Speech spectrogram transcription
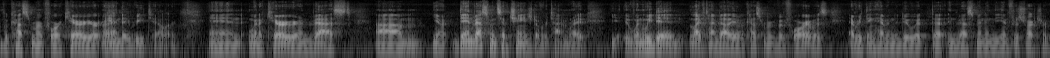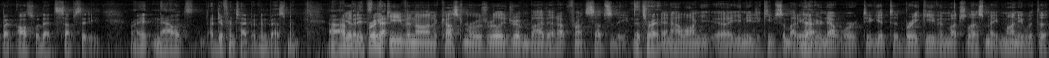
of a customer for a carrier right. and a retailer. And when a carrier invests um, you know, the investments have changed over time, right? When we did lifetime value of a customer before, it was everything having to do with the investment in the infrastructure, but also that subsidy, right? Now it's a different type of investment. Uh, yeah, but the break that, even on a customer was really driven by that upfront subsidy. That's right. And how long you, uh, you need to keep somebody yeah. on your network to get to break even, much less make money. With the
